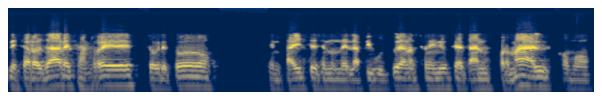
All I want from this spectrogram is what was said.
desarrollar esas redes, sobre todo en países en donde la apicultura no es una industria tan formal como,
